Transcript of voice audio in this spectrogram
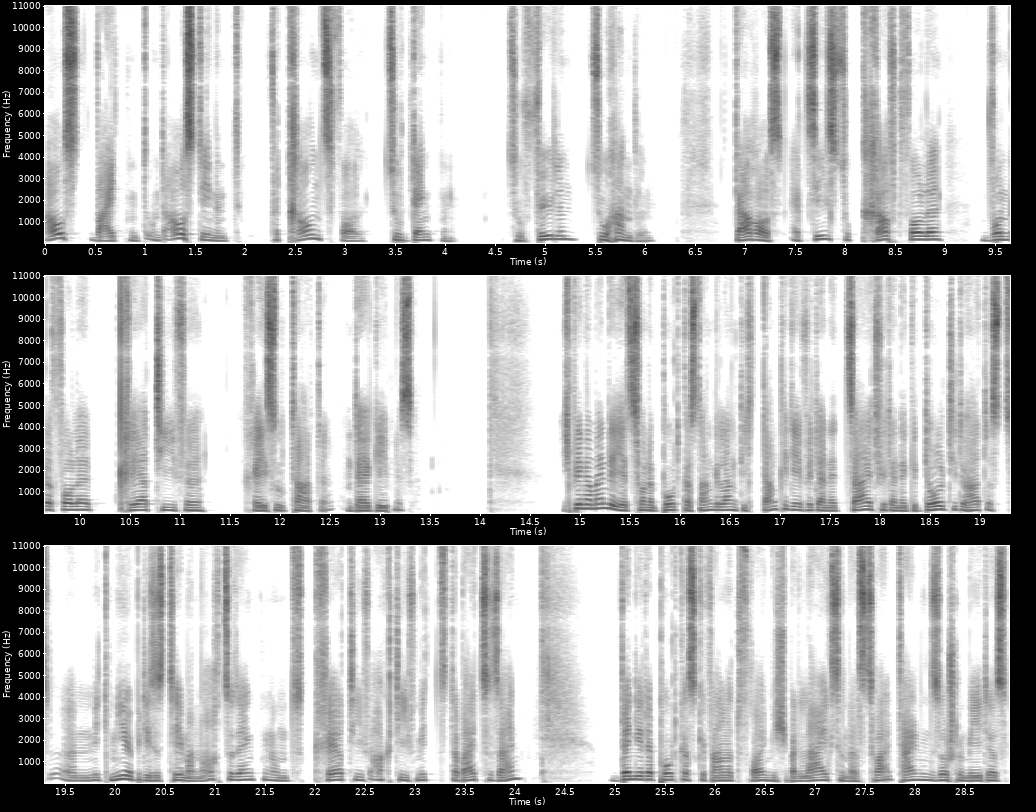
ausweitend und ausdehnend, vertrauensvoll zu denken, zu fühlen, zu handeln. Daraus erzielst du kraftvolle, wundervolle, kreative Resultate und Ergebnisse. Ich bin am Ende jetzt von dem Podcast angelangt. Ich danke dir für deine Zeit, für deine Geduld, die du hattest, ähm, mit mir über dieses Thema nachzudenken und kreativ aktiv mit dabei zu sein. Wenn dir der Podcast gefallen hat, freue ich mich über Likes und das Teilen in Social Medias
